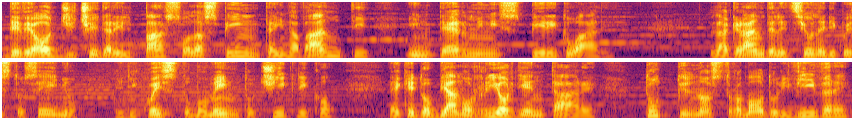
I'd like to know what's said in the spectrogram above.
deve oggi cedere il passo alla spinta in avanti in termini spirituali. La grande lezione di questo segno e di questo momento ciclico è che dobbiamo riorientare tutto il nostro modo di vivere,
